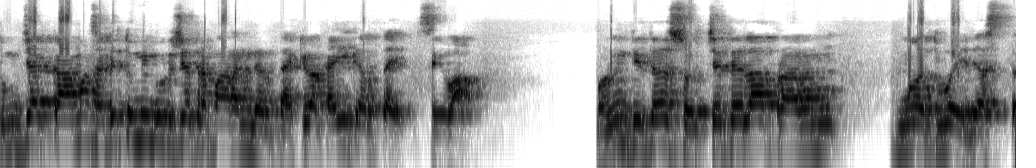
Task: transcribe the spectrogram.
तुमच्या कामासाठी तुम्ही गुरुक्षेत्र पारायण करताय किंवा काही करताय सेवा. म्हणून तिथं स्वच्छतेला प्रारंभ महत्त्व आहे जास्त.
